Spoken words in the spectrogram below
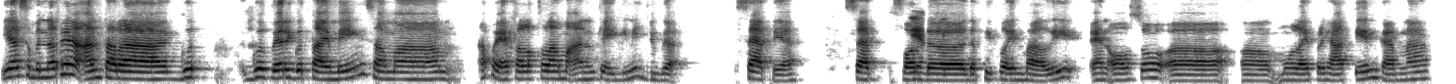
Ya sebenarnya antara good good very good timing sama apa ya kalau kelamaan kayak gini juga sad ya sad for yeah. the the people in Bali and also uh, uh, mulai prihatin karena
